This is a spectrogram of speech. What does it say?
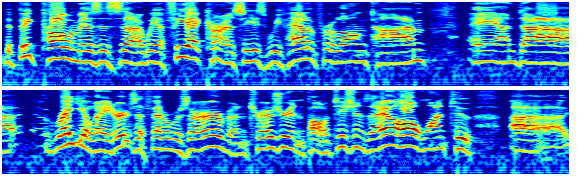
the big problem is, is uh, we have fiat currencies. We've had them for a long time. and uh, regulators, the Federal Reserve and Treasury and politicians, they all want to, uh,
